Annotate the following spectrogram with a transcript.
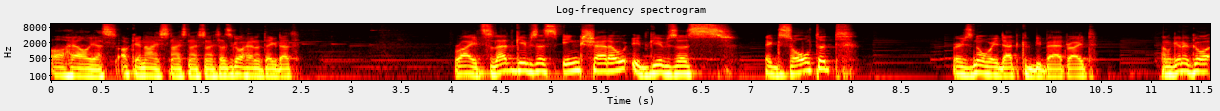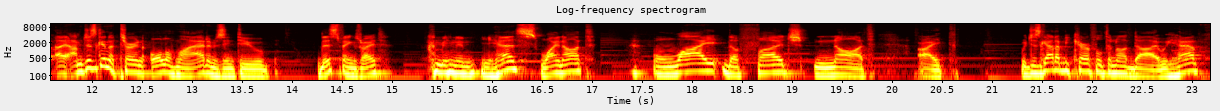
Oh, hell yes. Okay, nice, nice, nice, nice. Let's go ahead and take that. Right, so that gives us Ink Shadow. It gives us Exalted. There's no way that could be bad, right? I'm gonna go... I, I'm just gonna turn all of my items into these things, right? I mean, yes, why not? Why the fudge not? Alright. We just gotta be careful to not die. We have...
